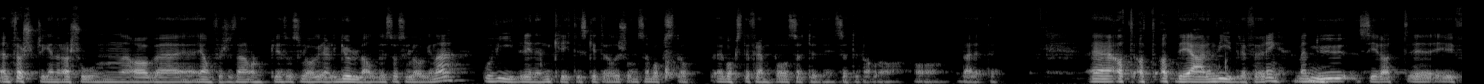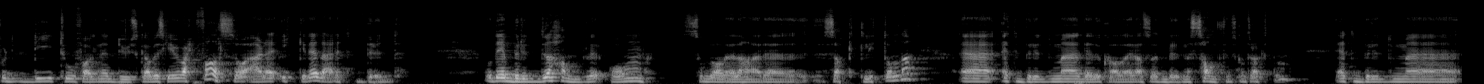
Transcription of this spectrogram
den første generasjonen av eh, i ordentlige sosiologer, eller gullaldersosiologene, og videre inn i den kritiske tradisjonen som vokste, opp, vokste frem på 70-tallet 70 og, og deretter. Eh, at, at, at, det er en videreføring. Men du mm. sier at uh, for de to fagene du skal beskrive, i hvert fall, så er det ikke det. Det er et brudd. Og det bruddet handler om, som du allerede har uh, sagt litt om, da, et brudd med det du kaller altså et brudd med samfunnskontrakten. Et brudd med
